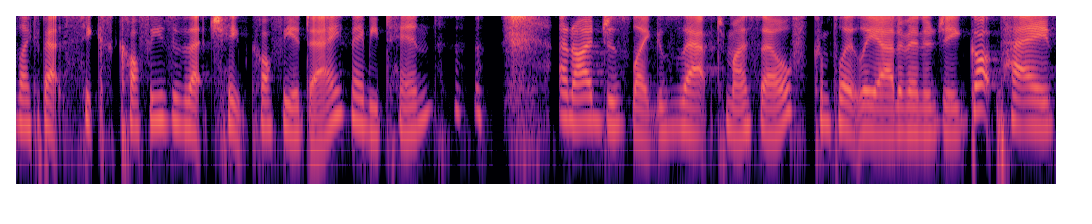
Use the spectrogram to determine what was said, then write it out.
like about six coffees of that cheap coffee a day, maybe 10. and I just like zapped myself completely out of energy. Got paid,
